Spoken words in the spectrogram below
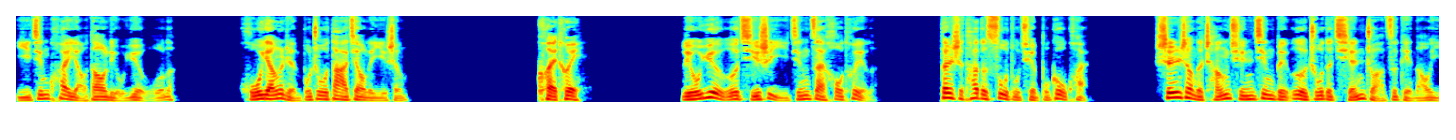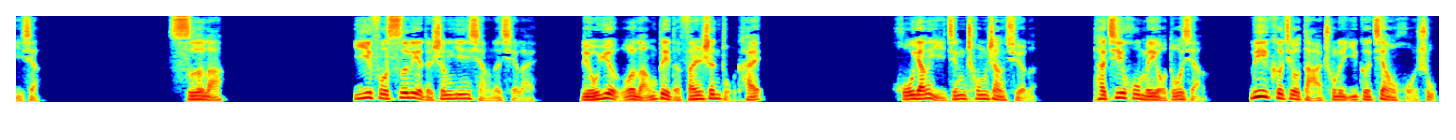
已经快咬到柳月娥了，胡杨忍不住大叫了一声：“快退！”柳月娥其实已经在后退了，但是她的速度却不够快。身上的长裙竟被恶猪的前爪子给挠一下，撕拉，衣服撕裂的声音响了起来。柳月娥狼狈的翻身躲开，胡杨已经冲上去了，他几乎没有多想，立刻就打出了一个降火术。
